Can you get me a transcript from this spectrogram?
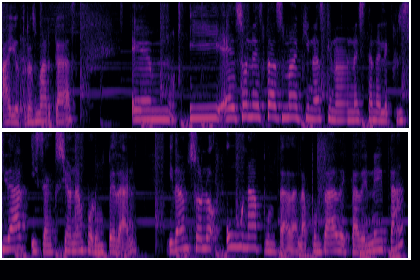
hay otras marcas. Em, y son estas máquinas que no necesitan electricidad y se accionan por un pedal y dan solo una puntada, la puntada de cadeneta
